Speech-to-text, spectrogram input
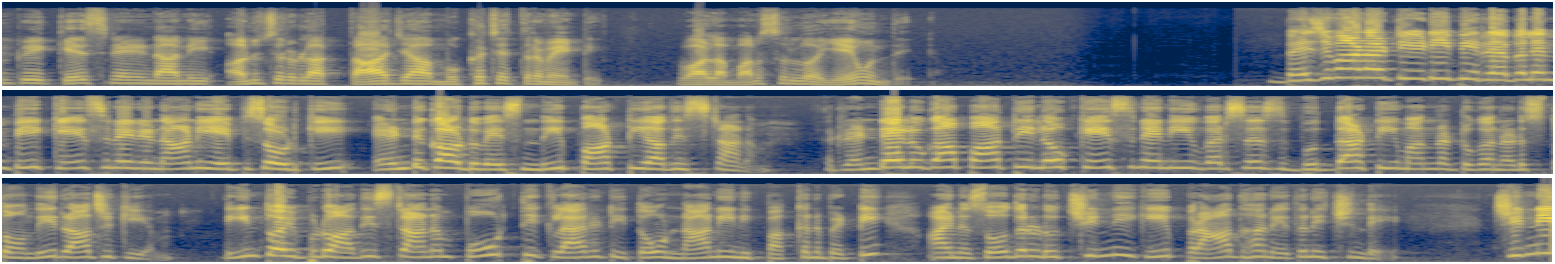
ఎంపీ కేసినేని నాని అనుచరుల తాజా ముఖ చిత్రమేంటి? వాళ్ళ మనసుల్లో ఏముంది? Bezawada TDP rebel MP Kesineni Nani ఎపిసోడ్కి ఎండ్ కార్డు వేసింది పార్టీ అధిష్టానం. రెండేళ్ళుగా పార్టీలో కేసినేని వర్సెస్ బుద్ధా టీం అన్నట్టుగా నడుస్తోంది రాజకీయం. దీంతో ఇప్పుడు అధిష్టానం పూర్తి క్లారిటీతో నానిని పక్కన పెట్టి ఆయన సోదరుడు చిన్నీకి ప్రాధాన్యతనిచ్చింది. చిన్ని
